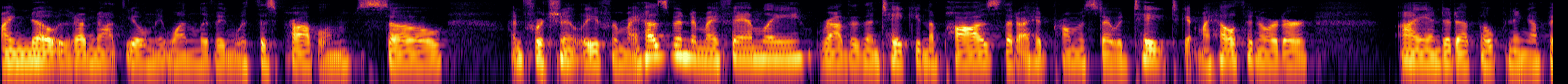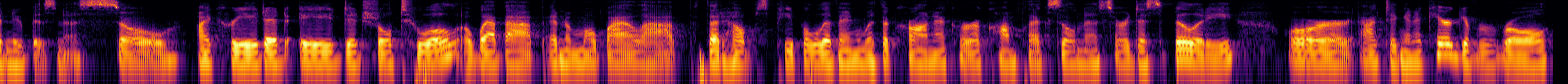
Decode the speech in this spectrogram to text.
I know that I'm not the only one living with this problem. So, unfortunately for my husband and my family, rather than taking the pause that I had promised I would take to get my health in order, I ended up opening up a new business. So, I created a digital tool, a web app, and a mobile app that helps people living with a chronic or a complex illness or a disability or acting in a caregiver role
